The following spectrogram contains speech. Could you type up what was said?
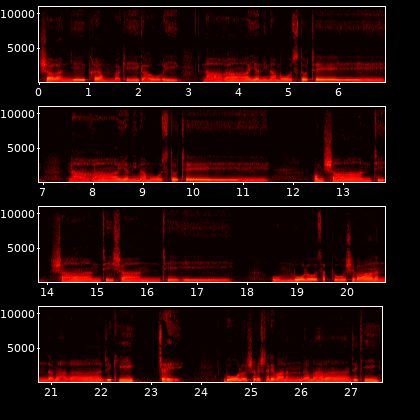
Sharanye Triambake Gauri Narayani Namostute Narayani Namostute Om Shanti Shanti Shanti. Om Bolo Satguru Shivananda Maharaj Ki Jai. Bolo Shri Vishnadevananda Maharaj Ki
